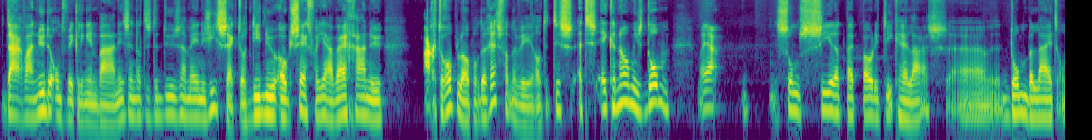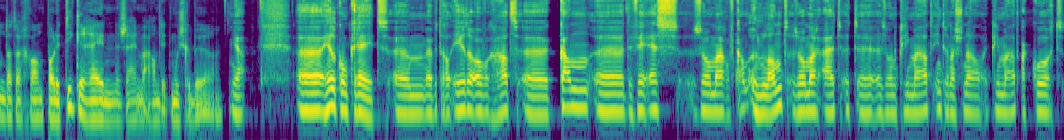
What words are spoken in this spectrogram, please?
daar waar nu de ontwikkeling in baan is. En dat is de duurzame energiesector. Die nu ook zegt van ja, wij gaan nu achterop lopen op de rest van de wereld. Het is, het is economisch dom. Maar ja, soms zie je dat bij politiek helaas. Uh, dom beleid, omdat er gewoon politieke redenen zijn waarom dit moest gebeuren. Ja, uh, heel concreet. Um, we hebben het er al eerder over gehad. Uh, kan de VS zomaar, of kan een land zomaar uit het, zo'n klimaat, internationaal klimaatakkoord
